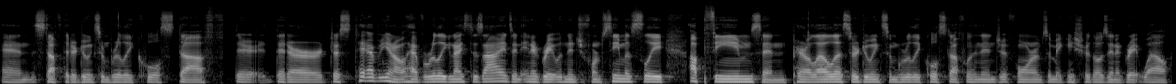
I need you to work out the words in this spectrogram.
and stuff that are doing some really cool stuff there that are just have you know have really nice designs and integrate with Ninja Forms seamlessly. Up Themes and Parallelist are doing some really cool stuff with Ninja Forms and making sure those integrate well.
